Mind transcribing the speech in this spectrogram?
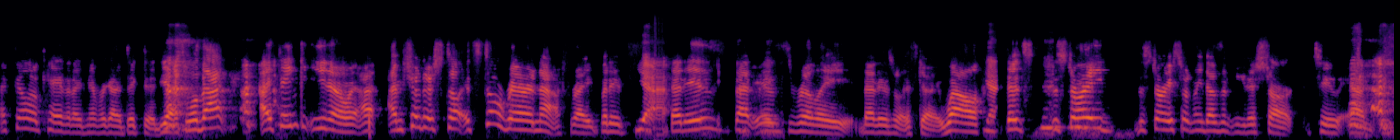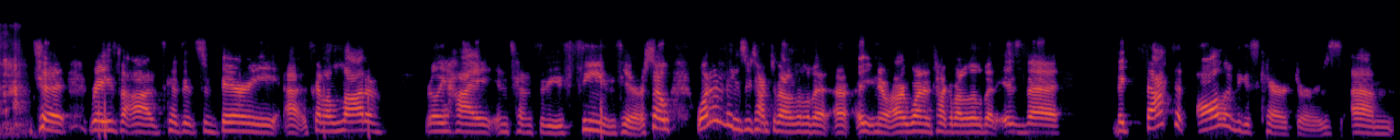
I, I feel okay that I never got addicted. Yes. Well, that I think you know. I, am sure there's still it's still rare enough, right? But it's yeah. That is that is really that is really scary. Well, yeah. the the story the story certainly doesn't need a shark to um, to raise the odds because it's very uh, it's got a lot of really high intensity scenes here. So one of the things we talked about a little bit, uh, you know, I want to talk about a little bit is the the fact that all of these characters um,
